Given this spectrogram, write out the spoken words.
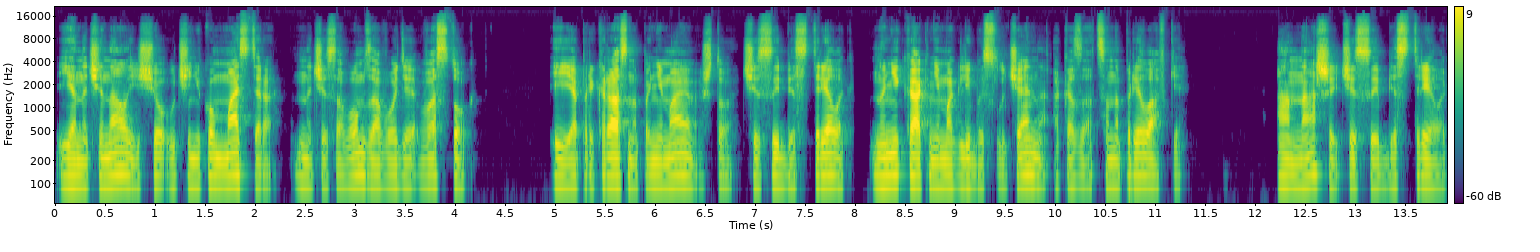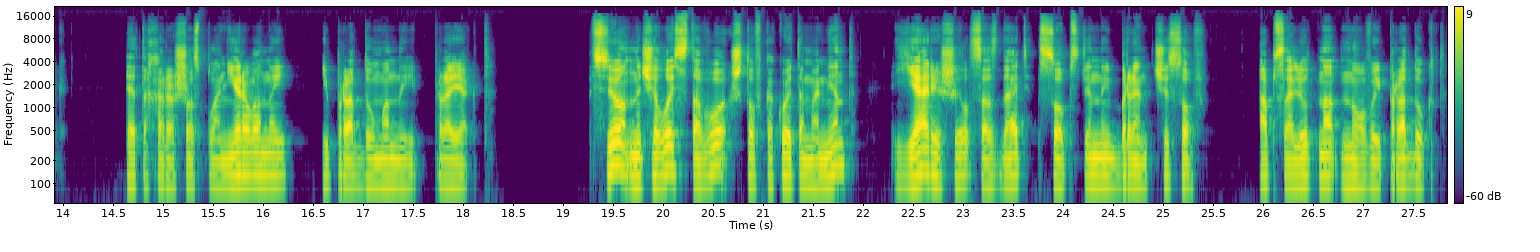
Я начинал еще учеником мастера на часовом заводе «Восток». И я прекрасно понимаю, что часы без стрелок но никак не могли бы случайно оказаться на прилавке. А наши часы без стрелок – это хорошо спланированный и продуманный проект. Все началось с того, что в какой-то момент я решил создать собственный бренд часов. Абсолютно новый продукт.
